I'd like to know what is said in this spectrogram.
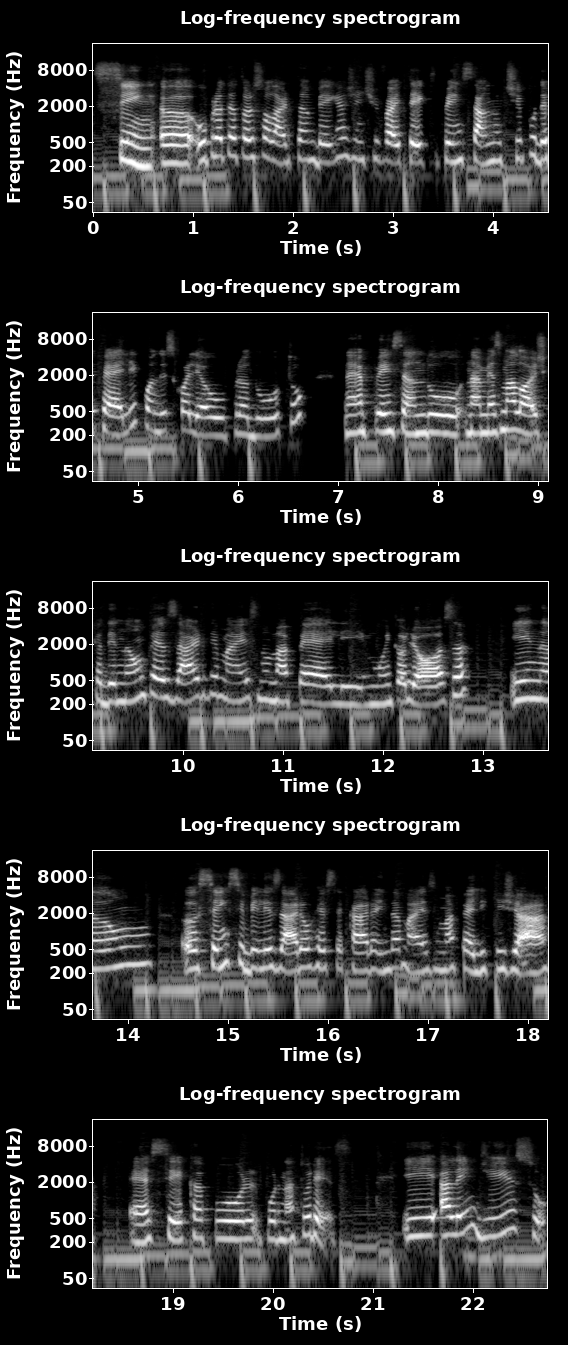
Sim, ah, o protetor solar também a gente vai ter que pensar no tipo de pele quando escolher o produto, né? Pensando na mesma lógica de não pesar demais numa pele muito oleosa e não ah, sensibilizar ou ressecar ainda mais uma pele que já é seca por, por natureza. E, além disso,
